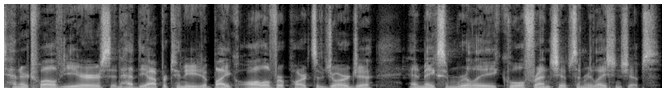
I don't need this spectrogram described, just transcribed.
10 or 12 years and had the opportunity to bike all over parts of Georgia and make some really cool friendships and relationships.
